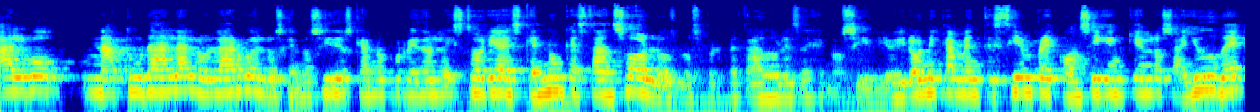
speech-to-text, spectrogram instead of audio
algo natural a lo largo de los genocidios que han ocurrido en la historia es que nunca están solos los perpetradores de genocidio. Irónicamente, siempre consiguen quien los ayude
